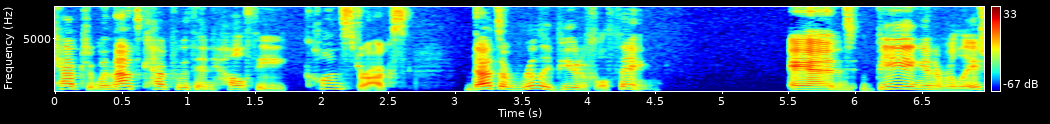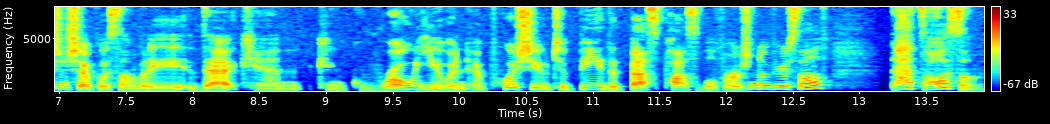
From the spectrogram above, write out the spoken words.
kept when that's kept within healthy constructs, that's a really beautiful thing. And being in a relationship with somebody that can can grow you and, and push you to be the best possible version of yourself that's awesome.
